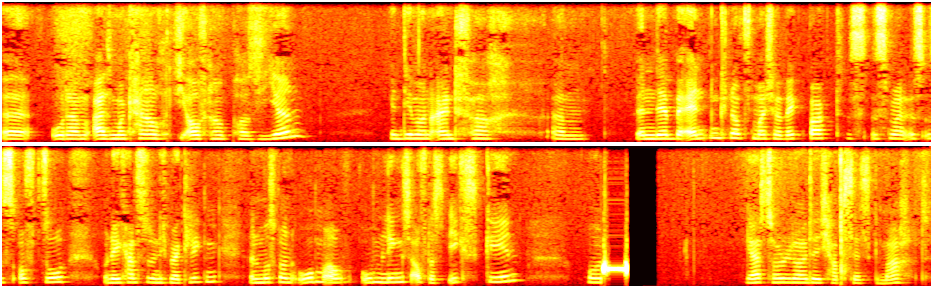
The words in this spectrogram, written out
Äh, oder also man kann auch die Aufnahme pausieren, indem man einfach, ähm, wenn der Beenden-Knopf manchmal wegbackt, das ist mal, das ist oft so, und den kannst du dann nicht mehr klicken, dann muss man oben auf oben links auf das X gehen und ja, sorry Leute, ich hab's jetzt gemacht.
